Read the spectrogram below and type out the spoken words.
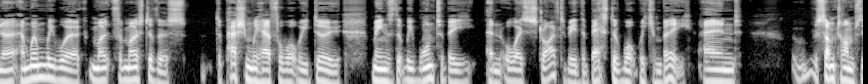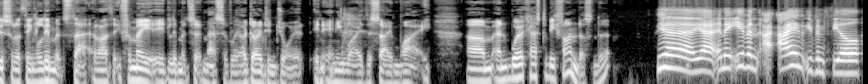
You know, and when we work, mo- for most of us, the passion we have for what we do means that we want to be and always strive to be the best of what we can be. And sometimes this sort of thing limits that. And I think for me, it limits it massively. I don't enjoy it in any way the same way. Um, and work has to be fun, doesn't it? Yeah, yeah, and I even I, I even feel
